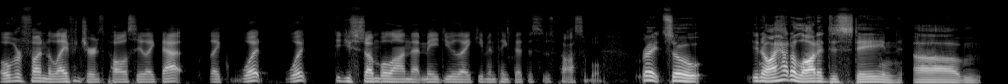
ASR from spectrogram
overfund a life insurance policy like that? Like what what did you stumble on that made you like even think that this was possible? Right. So you know, I had a lot of disdain um,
